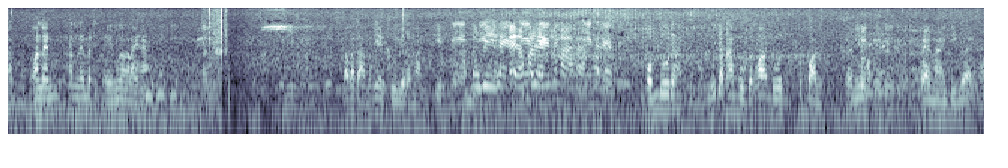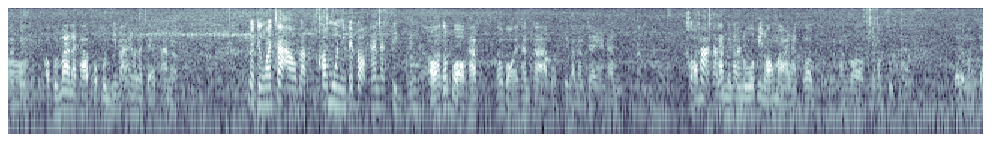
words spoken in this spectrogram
ครับออนไลน์ท่านเล่นประเทศเมืองอะไรฮะอันนี้วันนี้มาเยอะแล้วก็ต่างประเทศคือเยอรมันที่ฮัมบูร์กเออฮอลแลนด์ก็มาค่ะฮอลแลนด์ผมดูนะรู้จักฮัมบูร์กเฉพาะดูฟุตบอลเดี๋ยวนี้แฟนมาจริงๆด้วยอ๋อขอบคุณมากนะครับขอบคุณที่มาให้กำลังใจท่านหมายถึงว่าจะเอาแบบข้อมูลนี้ไปบอกท่านทักษิณใช่ไหมอ๋อต้องบอกครับต้องบอกให้ท่านทราบผมเป็นกำลังใจให้ท่านเขาฝากอะไรท่านไปท่านบ้างรู้ว่าพี่น้องมานะก็ท่านก็มีความสุขนะ ได้กำลังใจ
